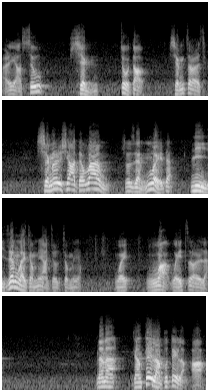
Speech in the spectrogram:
而要修行。做到行之而成，行而下的万物是人为的，你认为怎么样就怎么样，为无啊为之而然。那么讲对了不对了啊？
